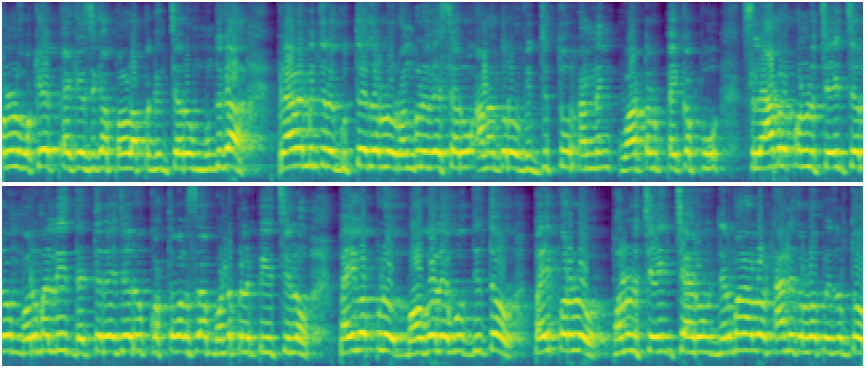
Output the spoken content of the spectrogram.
పనులు ఒకే ప్యాకేజీగా పనులు అప్పగించారు. ముందుగా ప్రారంభించిన గుత్తేదారులు రంగులు వేశారు. అనంతరం విద్యుత్తు రన్నింగ్ వాటర్ పైకప్పు స్లాబ్ల పనులు చేయించారు. మరుమల్లి దత్తిరేజారు కొత్త వలస బొండపల్లి పిహెచ్సిలో పైకప్పులు బాగోలేవు. దీంతో పై పొరలు పనులు చేయించారు. నిర్మాణంలో నాణ్యత లోపించడంతో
